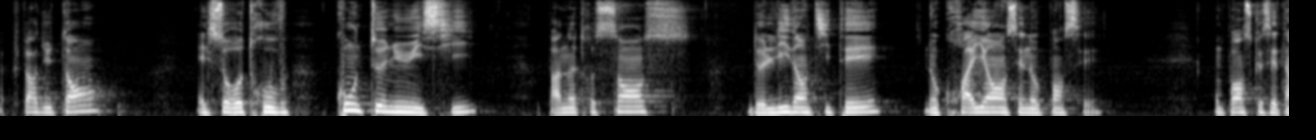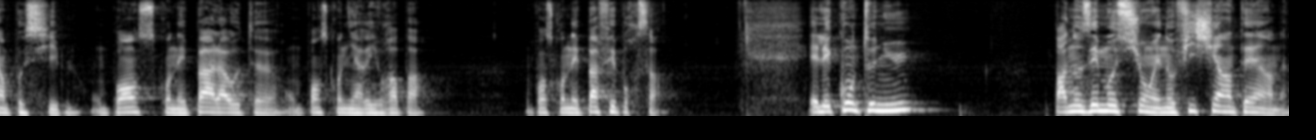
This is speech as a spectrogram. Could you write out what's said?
La plupart du temps, elle se retrouve contenue ici par notre sens de l'identité, nos croyances et nos pensées. On pense que c'est impossible, on pense qu'on n'est pas à la hauteur, on pense qu'on n'y arrivera pas, on pense qu'on n'est pas fait pour ça. Elle est contenue par nos émotions et nos fichiers internes,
